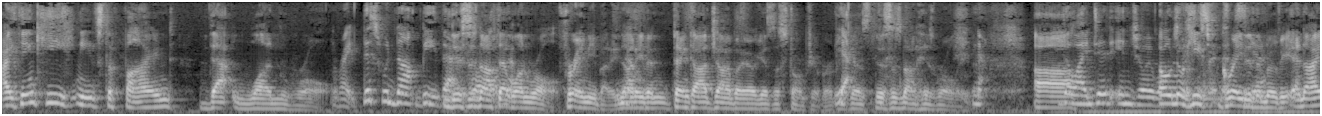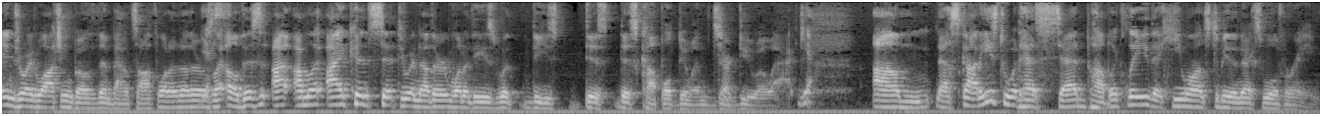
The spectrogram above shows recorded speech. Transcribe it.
I think he needs to find that one role. Right. This would not be that. This is not that no. one role for anybody. Not even. Thank God John Boyega is a stormtrooper Yeah. because this is not his role either. No. Though I did enjoy. Watching Oh no, he's in great in the yeah. movie, and I enjoyed watching both of them bounce off one another. I was Yes. like, oh, this is. I, I'm like, I could sit through another one of these with these this this couple doing their duo act. Yeah. Um, now Scott Eastwood has said publicly that he wants to be the next Wolverine.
